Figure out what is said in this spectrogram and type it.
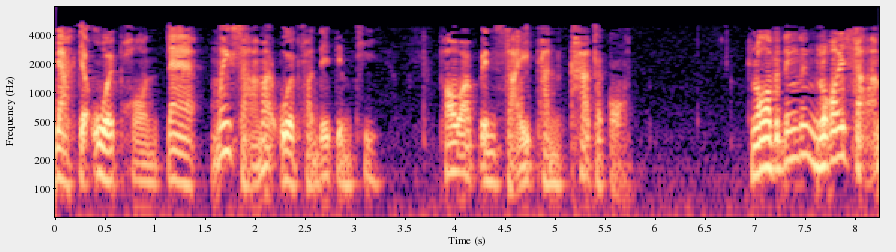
อยากจะอวยพรแต่ไม่สามารถอวยพรได้เต็มที่ เพราะว่าเป็นสายพันธุ์ฆาตกร รอไปตั้งตั้งร้อยสาม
